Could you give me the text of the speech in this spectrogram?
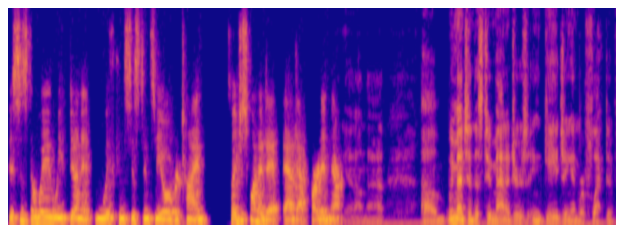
this is the way we've done it with consistency over time. So I just wanted to add that part in there. Yeah, on that. Um, we mentioned this to managers engaging in reflective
